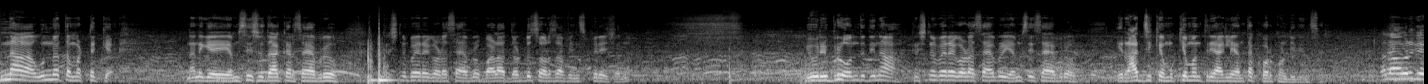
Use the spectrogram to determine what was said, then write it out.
ಇನ್ನೂ ಉನ್ನತ ಮಟ್ಟಕ್ಕೆ ನನಗೆ ಎಂ ಸಿ ಸುಧಾಕರ್ ಸಾಹೇಬರು ಕೃಷ್ಣ ಬೈರೇಗೌಡ ಸಾಹೇಬರು ಭಾಳ ದೊಡ್ಡ ಸೋರ್ಸ್ ಆಫ್ ಇನ್ಸ್ಪಿರೇಷನ್ ಇವರಿಬ್ಬರು ಒಂದು ದಿನ ಕೃಷ್ಣಬೈರೇಗೌಡ ಸಾಹೇಬರು ಎಂ ಸಿ ಸಾಹೇಬರು ಈ ರಾಜ್ಯಕ್ಕೆ ಮುಖ್ಯಮಂತ್ರಿ ಆಗಲಿ ಅಂತ ಕೋರ್ಕೊಂಡಿದ್ದೀನಿ ಸರ್. ಅಲ್ಲ ಅವರಿಗೆ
